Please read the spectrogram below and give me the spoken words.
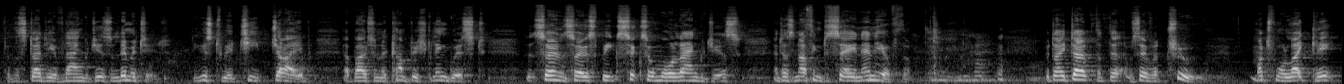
for the study of languages are limited. There used to be a cheap jibe about an accomplished linguist that so and so speaks six or more languages and has nothing to say in any of them. but I doubt that that was ever true. Much more likely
